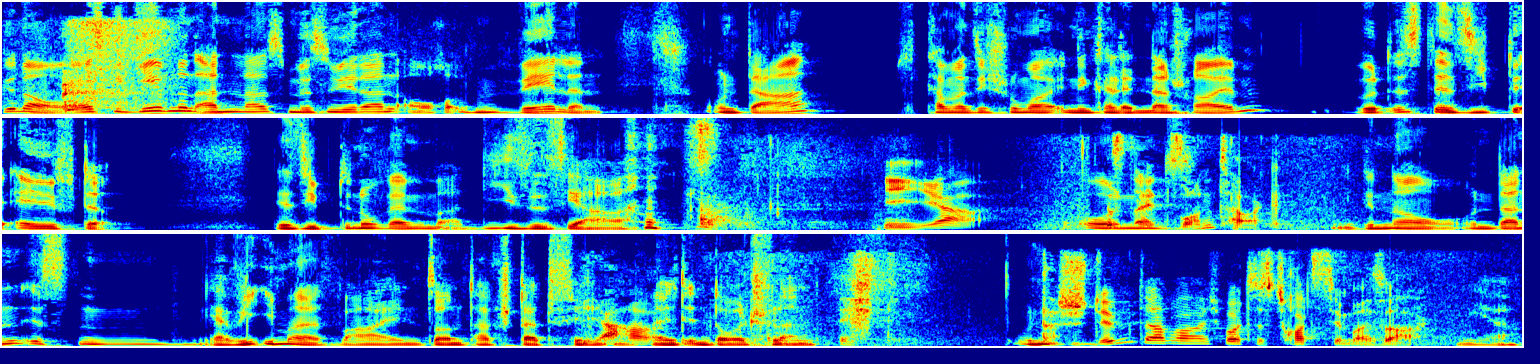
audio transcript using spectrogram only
Genau, aus gegebenen Anlass müssen wir dann auch wählen. Und da kann man sich schon mal in den Kalender schreiben, wird es der siebte Elfte. Der siebte November dieses Jahr. Ja. Und ist ein Sonntag. genau. Und dann ist ein, ja, wie immer Wahlen Sonntag stattfinden, Ja. halt in Deutschland. Echt. Und Das stimmt, aber ich wollte es trotzdem mal sagen. Ja.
